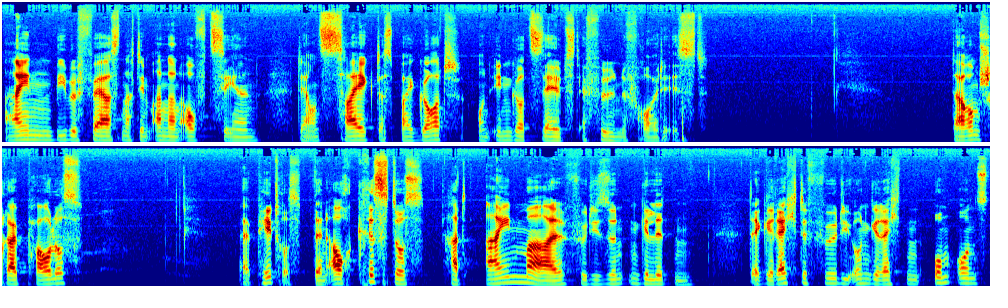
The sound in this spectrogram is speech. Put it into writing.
einen Bibelvers nach dem anderen aufzählen, der uns zeigt, dass bei Gott und in Gott selbst erfüllende Freude ist. Darum schreibt Paulus, Petrus, denn auch Christus hat einmal für die Sünden gelitten, der Gerechte für die Ungerechten, um uns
